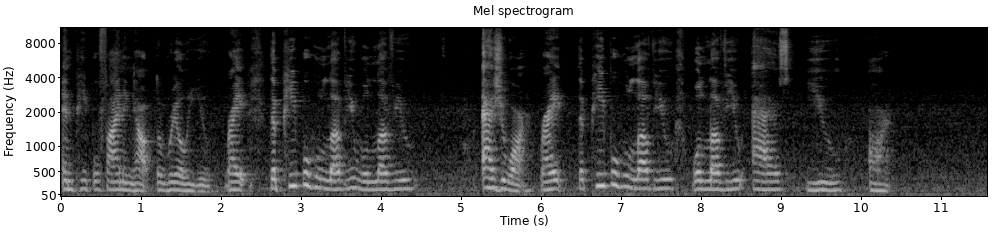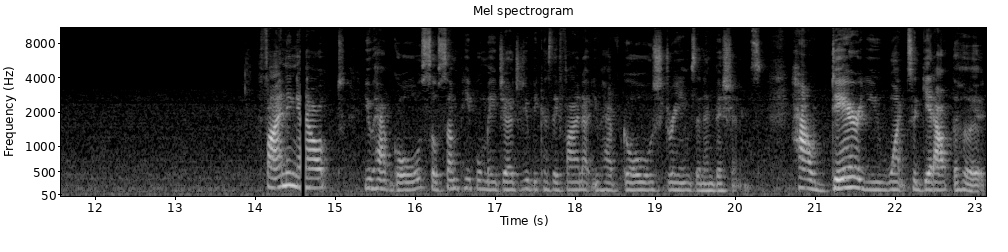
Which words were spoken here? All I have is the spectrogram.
and people finding out the real you, right? The people who love you will love you as you are, right? The people who love you will love you as you are. Finding out you have goals. So some people may judge you because they find out you have goals, dreams, and ambitions. How dare you want to get out the hood?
